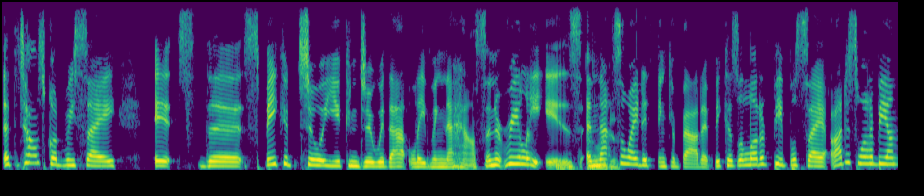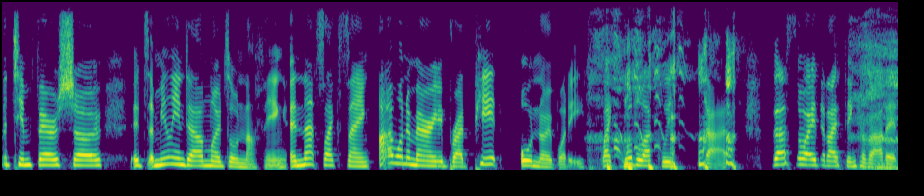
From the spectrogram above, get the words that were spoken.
at the Talent Squad we say it's the speaker tour you can do without leaving the house. And it really is. And like that's it. the way to think about it because a lot of people say, I just want to be on the Tim Ferriss show. It's a million downloads or nothing. And that's like saying, I want to marry Brad Pitt or nobody. Like, good luck with that. That's the way that I think about it.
